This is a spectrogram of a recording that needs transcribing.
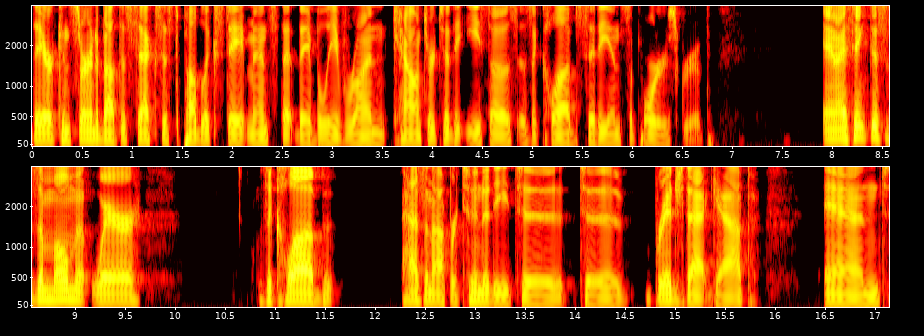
they are concerned about the sexist public statements that they believe run counter to the ethos as a club, city, and supporters group. And I think this is a moment where the club has an opportunity to to bridge that gap. And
